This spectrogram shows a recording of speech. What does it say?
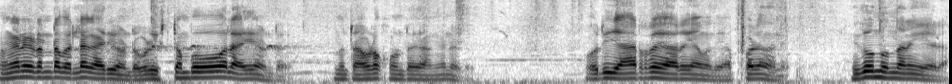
അങ്ങനെ ഇടേണ്ട വല്ല കാര്യമുണ്ട്. ഇവിടെ ഇഷ്ടംപോലെ അയ്യുണ്ട്. എന്നിട്ട് അവിടെ കൊണ്ടുപോയി അങ്ങനെ ഇടും. ഒരു ചാറര അറിയാൽ മതി. അപ്പോഴേ നനയും. ഇതൊന്നും നനയുകയില്ല.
